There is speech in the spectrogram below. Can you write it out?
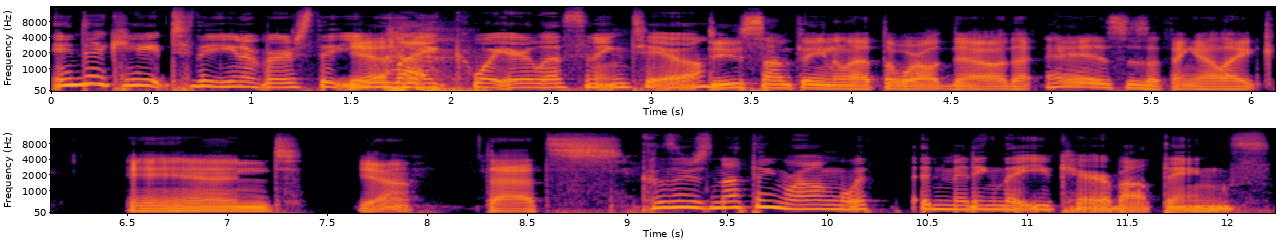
indicate to the universe that you Yeah. like what you're listening to. Do something to let the world know that hey this is a thing i like. And yeah that's because there's nothing wrong with admitting that you care about things.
